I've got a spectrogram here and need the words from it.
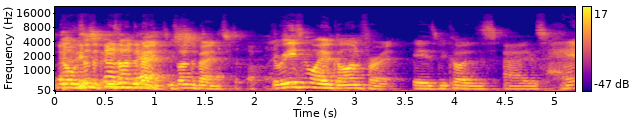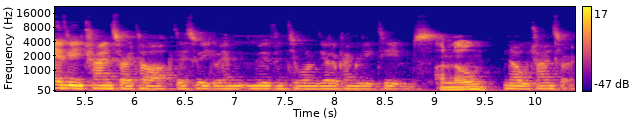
No, he's on the, he's on the bench. He's on the bench. The reason why I've gone for it is because uh, there's heavy transfer talk this week of him moving to one of the other Premier League teams. On loan. No transfer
